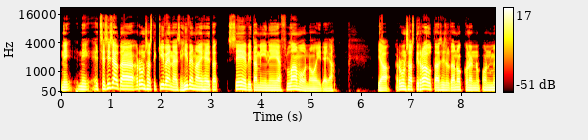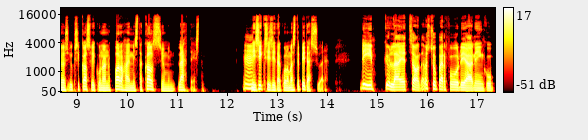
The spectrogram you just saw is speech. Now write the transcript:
Niin, niin että se sisältää runsaasti kivenäisiä hivenaiheita, C-vitamiineja ja flavonoideja. Ja runsaasti rautaa sisältää nokkonen on myös yksi kasvikunnan parhaimmista kalsiumin lähteistä. Mm. Niin siksi sitä kuulemma sitten pitäisi syödä. Niin, kyllä, että se on tämmöistä superfoodia, niin kuin,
